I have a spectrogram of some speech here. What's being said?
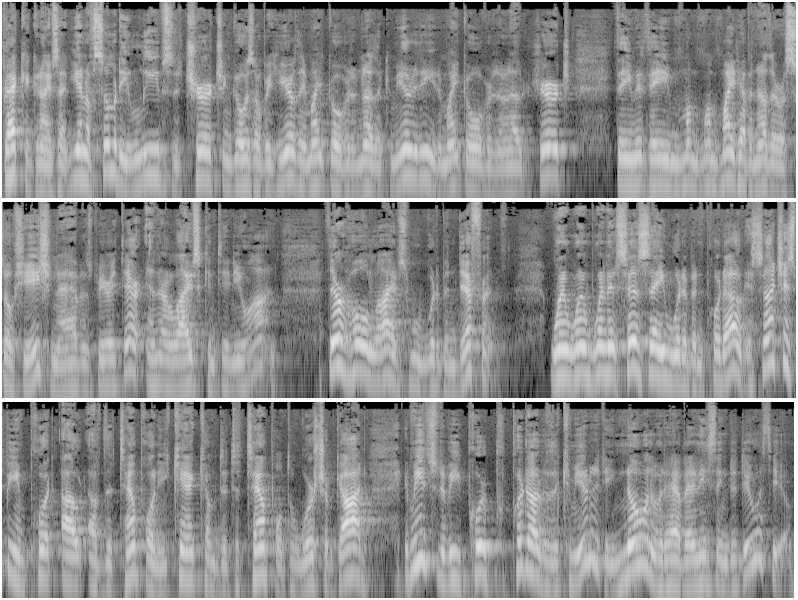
recognize that. You know, if somebody leaves the church and goes over here, they might go over to another community, they might go over to another church, they, they m- might have another association that happens to be right there, and their lives continue on. Their whole lives would have been different. When, when, when it says they would have been put out, it's not just being put out of the temple and you can't come to the temple to worship God. It means to be put, put out of the community. No one would have anything to do with you.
